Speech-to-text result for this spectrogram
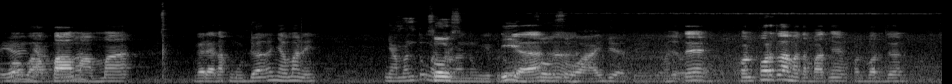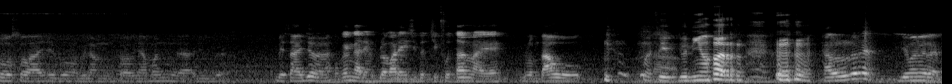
ya bapak, mama. Gak ada anak muda, nyaman ya. nyaman tuh So- nggak tergantung gitu Iya. so so aja sih Maksudnya comfort lah sama tempatnya, comfort zone. so so aja gue nggak bilang terlalu nyaman nggak juga biasa aja lah Pokoknya gak ada yang belum ada yang sikut-sikutan lah ya. belum tahu masih Nah. junior Kalau lu Red, gimana Red?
